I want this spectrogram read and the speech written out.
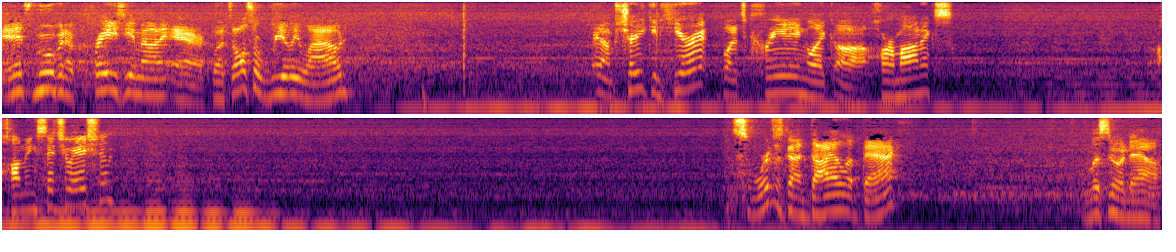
And it's moving a crazy amount of air, but it's also really loud. And I'm sure you can hear it, but it's creating like uh, harmonics, a humming situation. So we're just gonna dial it back. and Listen to it now.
